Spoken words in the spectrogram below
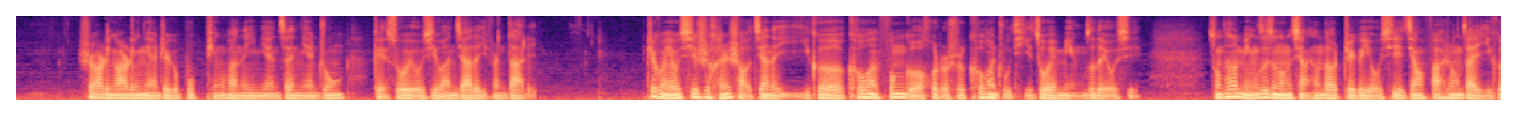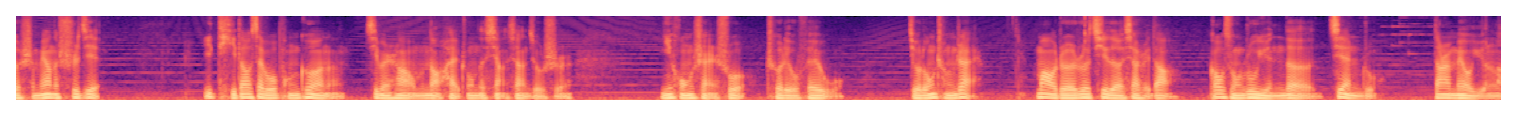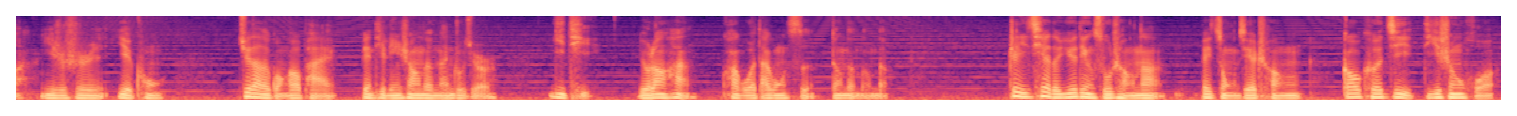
是2020年这个不平凡的一年在年中给所有游戏玩家的一份大礼。这款游戏是很少见的以一个科幻风格或者是科幻主题作为名字的游戏。从它的名字就能想象到这个游戏将发生在一个什么样的世界。一提到赛博朋克呢，基本上我们脑海中的想象就是霓虹闪烁、车流飞舞、九龙城寨、冒着热气的下水道、高耸入云的建筑，当然没有云了，一直是夜空、巨大的广告牌、遍体鳞伤的男主角、一体。流浪汉、跨国大公司等等等等，这一切的约定俗成呢，被总结成“高科技低生活”，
